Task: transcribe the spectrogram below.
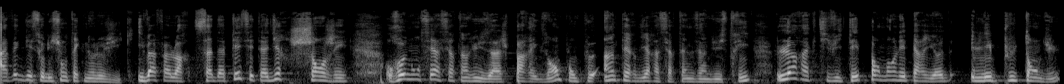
avec des solutions technologiques. Il va falloir s'adapter, c'est-à-dire changer, renoncer à certains usages. Par exemple, on peut interdire à certaines industries leur activité pendant les périodes les plus tendues,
